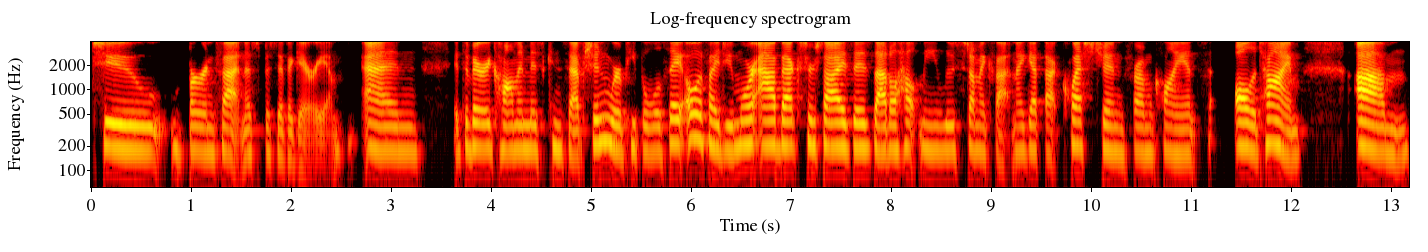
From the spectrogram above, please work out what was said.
to burn fat in a specific area. And it's a very common misconception where people will say, Oh, if I do more ab exercises, that'll help me lose stomach fat. And I get that question from clients all the time. Um,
